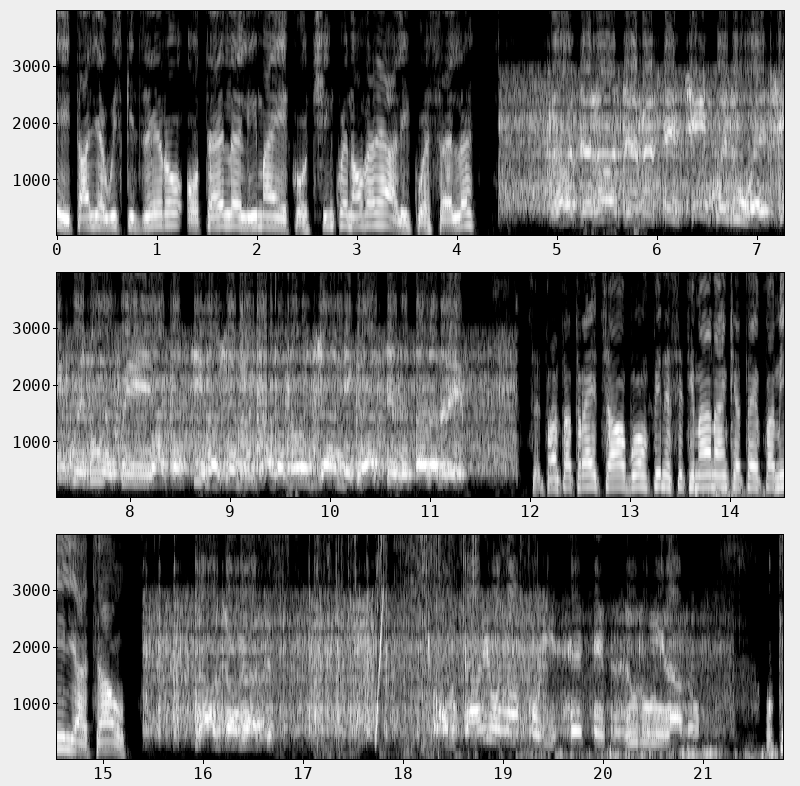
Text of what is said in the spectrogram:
Italia Whisky 0 Hotel Lima Eco 5-9 reali QSL. Roger Roger, per te 5-2, 5-2 qui a Cassino, centro Italia, nome Gianni, grazie 73. 73, ciao, buon fine settimana anche a te e famiglia. Ciao. Ciao ciao, grazie. Ontario Napoli 7 Zulu Milano. Ok,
